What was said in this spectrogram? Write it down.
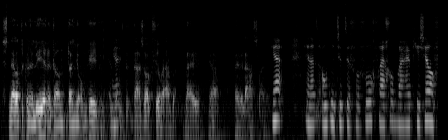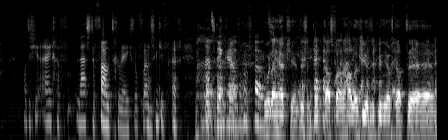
sneller te kunnen leren dan, dan je omgeving. En denk, daar zou ik veel meer aan bij, ja, bij willen aansluiten. Ja, en dat roept natuurlijk de vervolgvraag op: waar heb je zelf, wat is je eigen laatste fout geweest? Of als ik je vraag na te denken over een fout. Hoe lang heb je? Het is een podcast van een half uur, dus ik weet niet of dat... eh,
